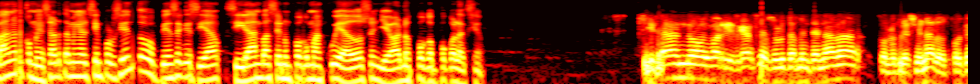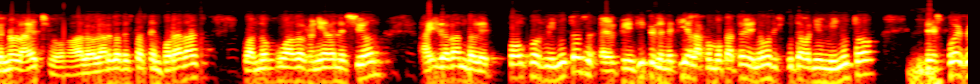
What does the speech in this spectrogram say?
van a comenzar también al 100% o piensa que Zidane, Zidane va a ser un poco más cuidadoso en llevarlos poco a poco a la acción? Quizás no va a arriesgarse absolutamente nada con los lesionados, porque no lo ha hecho. A lo largo de estas temporadas, cuando un jugador venía de lesión, ha ido dándole pocos minutos. Al principio le metía la convocatoria y no disputaba ni un minuto. Después,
